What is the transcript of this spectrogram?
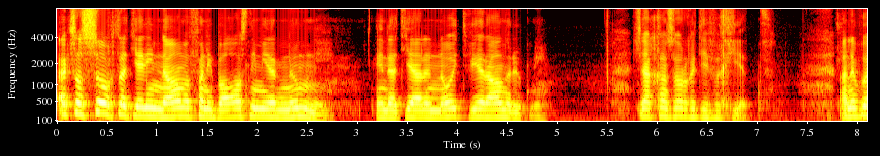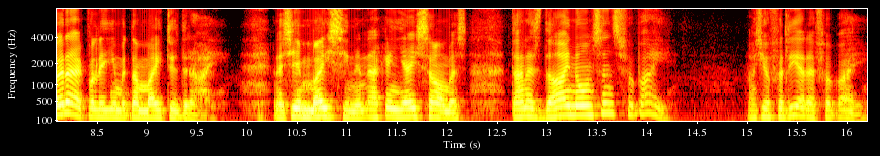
Ek sal sorg dat jy die name van die Baals nie meer noem nie en dat jy hulle nooit weer aanroep nie. So ek gaan sorg dat jy vergeet. Aan die woorde ek wil hê jy moet na my toe draai. En as jy my sien en ek en jy saam is, dan is daai nonsens verby. Is jou verlede verby.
